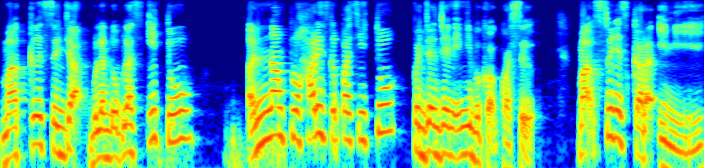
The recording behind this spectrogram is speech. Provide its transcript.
Maka sejak bulan 12 itu 60 hari selepas itu, perjanjian ini berkuat kuasa. Maksudnya sekarang ini,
